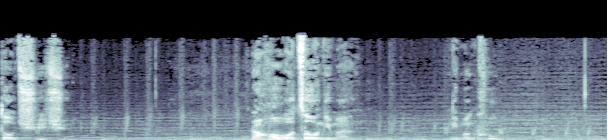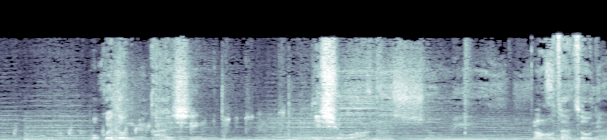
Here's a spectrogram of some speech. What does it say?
斗蛐蛐，然后我揍你们，你们哭，我会逗你们开心，一起玩。然后再揍你们。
